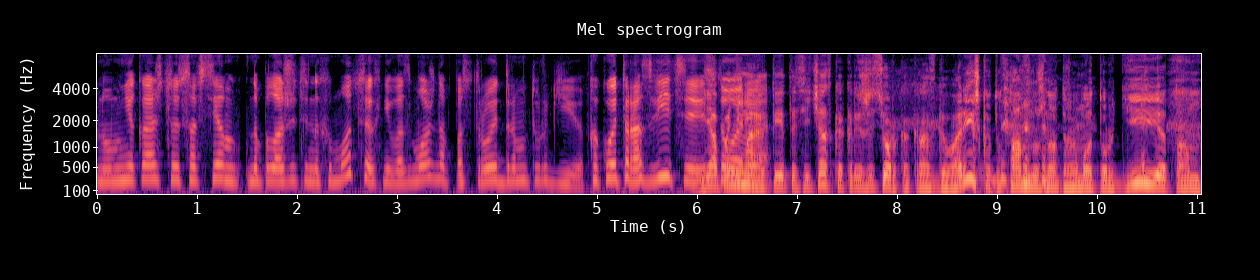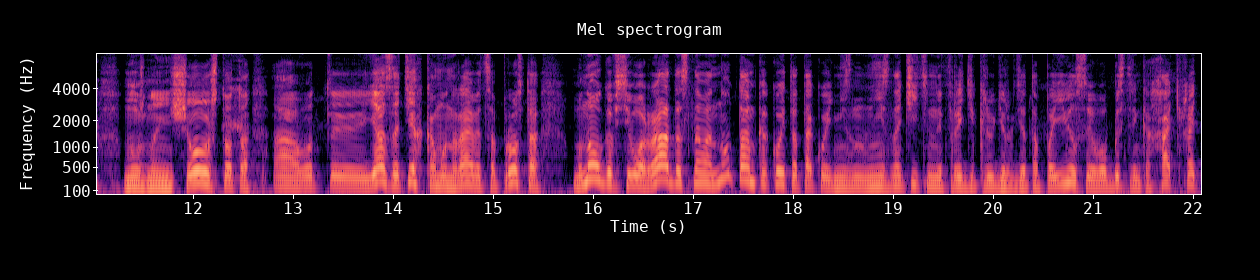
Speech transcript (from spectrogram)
Но мне кажется, совсем на положительных эмоциях невозможно построить драматургию. Какое-то развитие Я истории. понимаю, ты это сейчас как режиссер как раз говоришь, что там нужна драматургия, там нужно еще что-то. А вот э, я за тех, кому нравится просто много всего радостного. Ну, там какой-то такой нез- незначительный Фредди Крюгер где-то появился, его быстренько хать-хать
